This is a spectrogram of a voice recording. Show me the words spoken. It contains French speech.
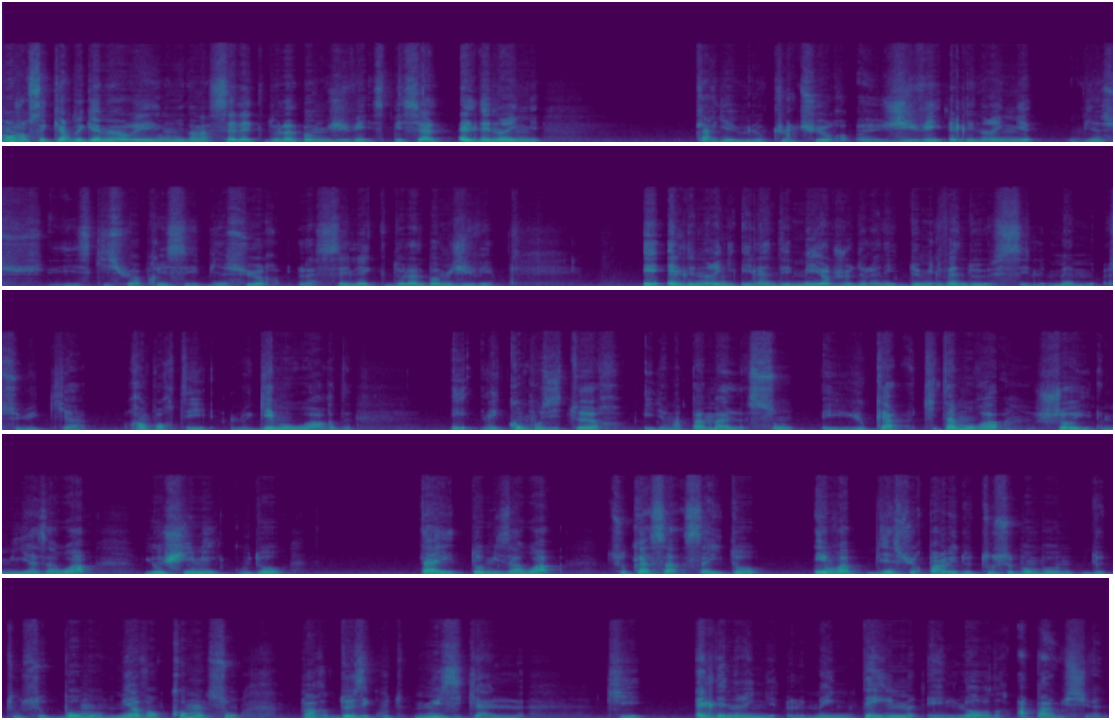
Bonjour, c'est Cœur de Gamer et on est dans la select de l'album JV spécial Elden Ring. Car il y a eu le culture euh, JV Elden Ring, bien sûr, et ce qui suit après, c'est bien sûr la select de l'album JV. Et Elden Ring est l'un des meilleurs jeux de l'année 2022. C'est même celui qui a remporté le Game Award. Et les compositeurs, il y en a pas mal, sont Yuka Kitamura, Shoi Miyazawa, Yoshimi Gudo, Tai Tomizawa, Tsukasa Saito. Et on va bien sûr parler de tout ce, bonbon, de tout ce beau monde. Mais avant, commençons par deux écoutes musicales, qui est Elden Ring, le main theme, et l'ordre Apparition.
